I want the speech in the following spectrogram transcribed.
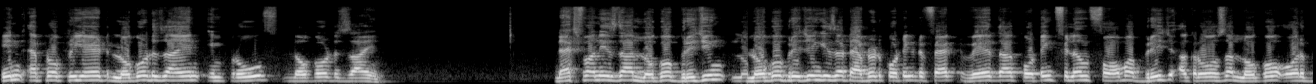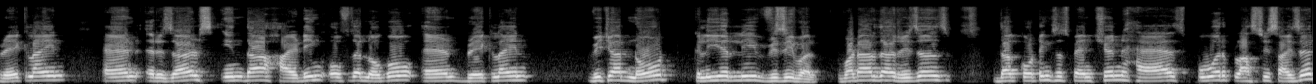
inappropriate logo design improve logo design next one is the logo bridging logo bridging is a tablet coating defect where the coating film form a bridge across the logo or break line and results in the hiding of the logo and break line which are not clearly visible. What are the reasons? The coating suspension has poor plasticizer.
